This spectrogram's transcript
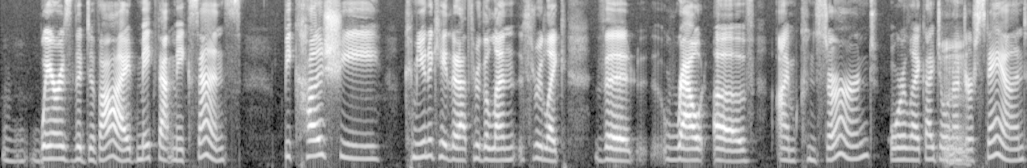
Where is the divide? Make that make sense. Because she communicated that through the lens through like the route of i'm concerned or like i don't mm-hmm. understand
